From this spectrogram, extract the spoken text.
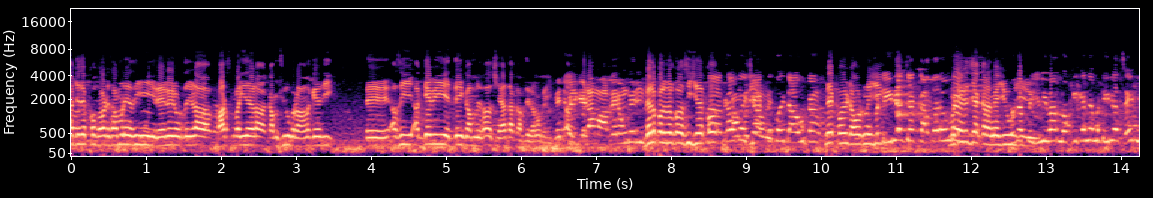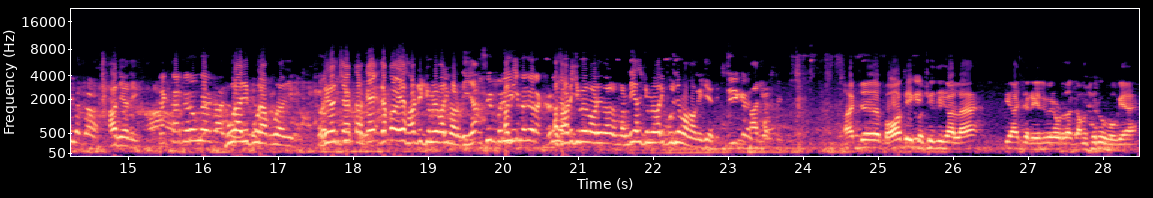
ਅੱਜ ਦੇਖੋ ਤੁਹਾਡੇ ਸਾਹਮਣੇ ਅਸੀਂ ਰੇਲਵੇ ਰੋਡ ਤੇ ਜਿਹੜਾ ਵਾਟਰ ਸਪਲਾਈ ਦਾ ਜਿਹੜਾ ਕੰਮ ਸ਼ੁਰੂ ਕਰਾਉਣ ਲੱਗੇ ਹਾਂ ਜੀ। ਤੇ ਅਸੀਂ ਅੱਗੇ ਵੀ ਇਦਾਂ ਹੀ ਕੰਮ ਜਿਹੜਾ ਸ਼ਹਿਰ ਦਾ ਕਰਦੇ ਰਹਾਂਗੇ ਜੀ। ਵਿੱਚ ਵਿੱਚ ਕਿਹੜਾ ਮਾਰਦੇ ਰਹੋਗੇ ਜੀ? ਬਿਲਕੁਲ ਬਿਲਕੁਲ ਅਸੀਂ ਦੇਖੋ ਸਾਹਿਬ ਕੋਈ ਸ਼ੱਕ ਕੋਈ ਡਾਊਟ ਨਹੀਂ ਕੋਈ ਡਾਊਟ ਨਹੀਂ ਜੀ। ਮਟੀਰੀਅਲ ਚੈੱਕ ਕਰਦੇ ਰਹੋਗੇ? ਮਟੀਰੀਅਲ ਚੈੱਕ ਕਰਾਂਗੇ ਜਰੂਰ ਕਿਉਂਕਿ ਜੀ। ਪਿਛਲੀ ਵਾਰ ਲੋਕੀ ਕਹਿੰਦੇ ਮਟੀਰੀਅਲ ਸਹੀ ਨਹੀਂ ਲੱਗਾ। ਹਾਂਜੀ ਹਾਂਜੀ। ਚੈੱਕ ਕਰਦੇ ਰਹੋਗੇ? ਪੂਰਾ ਜੀ ਪੂਰਾ ਪੂਰਾ ਜੀ। ਮਟੀਰੀਅਲ ਚੈੱਕ ਕਰਕੇ ਦੇਖੋ ਇਹ ਸਾਡੀ ਜ਼ਿੰਮੇਵਾਰੀ ਬਣਦੀ ਆ। ਤੁਸੀਂ ਬਰੀਕ ਅਸੀਂ- ਨਜ਼ਰ ਰੱਖਣੀ ਆ। ਸਾਡੀ ਜ਼ਿੰਮੇਵਾਰੀ ਬਣਦੀ ਆ ਅਸੀਂ ਜ਼ਿੰਮੇਵਾਰੀ ਪੂਰੀ ਨਿਭਾਵਾਂਗੇ ਜੀ ਇਹਦੀ। ਠੀਕ ਹੈ। ਹਾਂਜੀ ਅੱਜ ਬਹੁਤ ਹੀ ਖੁਸ਼ੀ ਦੀ ਗੱਲ ਹੈ ਕਿ ਅੱਜ ਰੇਲਵੇ ਰੋਡ ਦਾ ਕੰਮ ਸ਼ੁਰੂ ਹੋ ਗਿਆ ਹੈ।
